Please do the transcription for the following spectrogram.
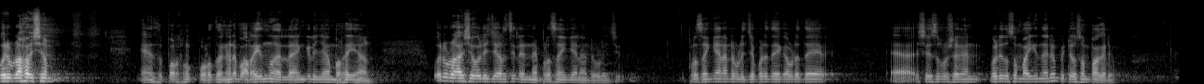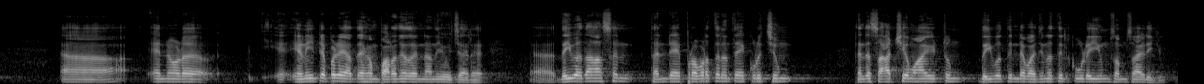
ഒരു പ്രാവശ്യം പുറത്തങ്ങനെ പറയുന്നതല്ല എങ്കിലും ഞാൻ പറയുകയാണ്. ഒരു പ്രാവശ്യം ഒരു ചർച്ചിൽ എന്നെ പ്രസംഗിക്കാനായിട്ട് വിളിച്ചു. പ്രസംഗിക്കാനായിട്ട് വിളിച്ചപ്പോഴത്തേക്ക് അവിടുത്തെ ശുശ്രൂഷകൻ ഒരു ദിവസം വൈകുന്നേരം പിറ്റേ ദിവസം പകലും. എന്നോട് എണീറ്റപ്പോഴേ അദ്ദേഹം പറഞ്ഞത് എന്നാന്ന് ചോദിച്ചാൽ ദൈവദാസൻ തന്റെ പ്രവർത്തനത്തെക്കുറിച്ചും തന്റെ സാക്ഷ്യമായിട്ടും ദൈവത്തിന്റെ വചനത്തിൽ കൂടെയും സംസാരിക്കും.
